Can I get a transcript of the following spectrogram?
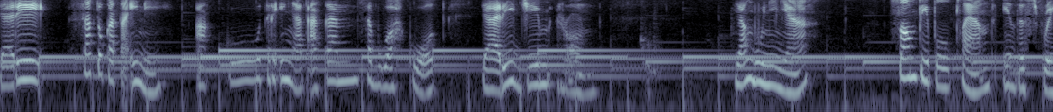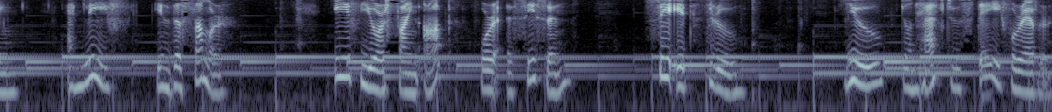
Dari satu kata ini, aku teringat akan sebuah quote dari Jim Rohn yang bunyinya, Some people plant in the spring and leave in the summer. If you're signed up for a season, see it through. You don't have to stay forever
